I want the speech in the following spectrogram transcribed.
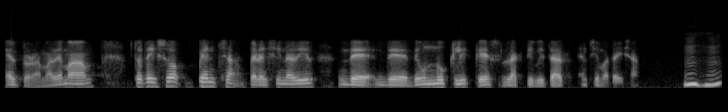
el programa de mà, tot això penja, per així dir, d'un nucli que és l'activitat en si mateixa. Uh -huh.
